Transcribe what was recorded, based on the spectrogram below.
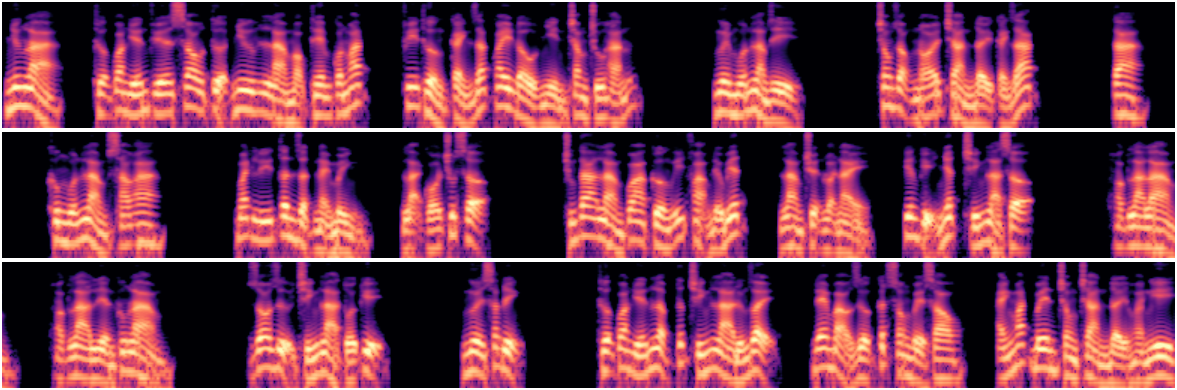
Nhưng là, thượng quan yến phía sau tựa như là mọc thêm con mắt, phi thường cảnh giác quay đầu nhìn chăm chú hắn. Ngươi muốn làm gì? Trong giọng nói tràn đầy cảnh giác. Ta không muốn làm sao a? Bách lý tân giật này mình, lại có chút sợ. Chúng ta làm qua cường ít phạm đều biết, làm chuyện loại này, kiên kỵ nhất chính là sợ hoặc là làm, hoặc là liền không làm. Do dự chính là tối kỵ. Người xác định. Thượng quan yến lập tức chính là đứng dậy, đem bảo dược cất xong về sau, ánh mắt bên trong tràn đầy hoài nghi.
